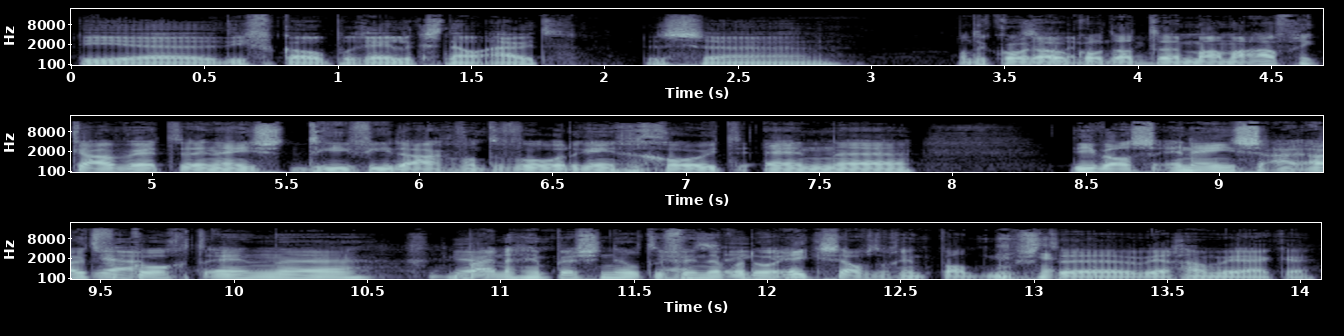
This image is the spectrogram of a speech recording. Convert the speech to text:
Die, uh, die verkopen redelijk snel uit. Dus, uh, Want ik hoorde ook al dat Mama Afrika werd ineens drie, vier dagen van tevoren erin gegooid. En die was ineens uitverkocht ja. en ja. bijna geen personeel te vinden. Waardoor ik zelfs nog in het pand moest weer gaan werken.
